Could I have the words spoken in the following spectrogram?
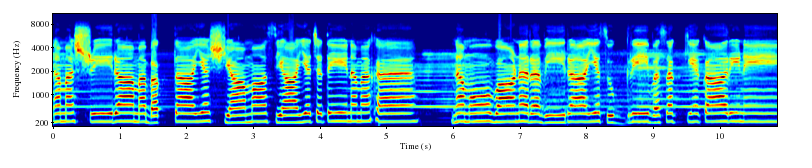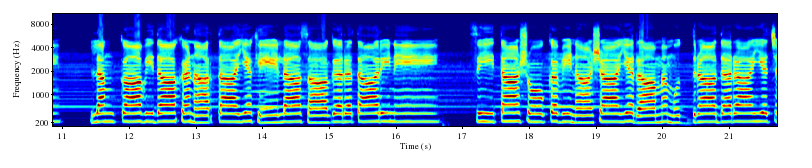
नमः श्रीरामभक्ताय श्यामास्याय च ते नमः। नमो वानरवीराय सुग्रीवसख्यकारिणे। लङ्काविदाहनार्ताय हेलासागरतारिणे सीताशोकविनाशाय राममुद्राधराय च।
